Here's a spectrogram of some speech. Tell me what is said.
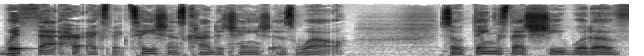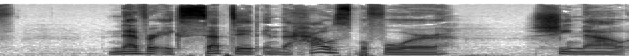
with that, her expectations kind of changed as well. So things that she would have never accepted in the house before, she now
